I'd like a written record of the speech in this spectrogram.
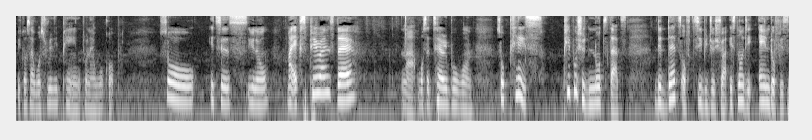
because I was really pained when I woke up. So it is, you know, my experience there nah, was a terrible one. So please, people should note that the death of TB Joshua is not the end of his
